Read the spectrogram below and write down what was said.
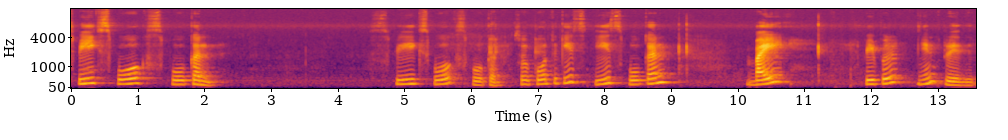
speak, spoke, spoken. Speak, spoke, spoken. So Portuguese is spoken by people in Brazil.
